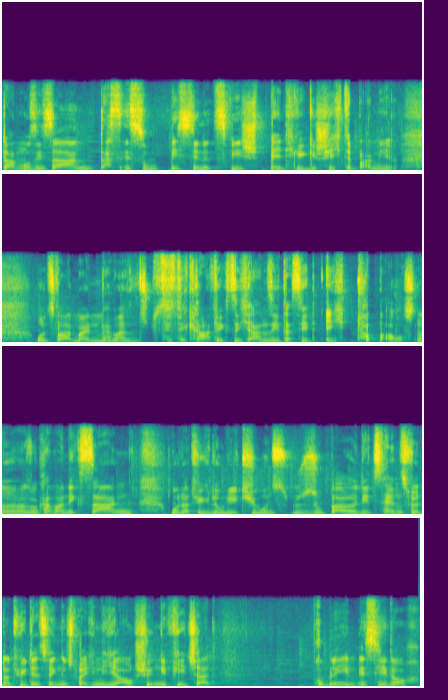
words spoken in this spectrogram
da muss ich sagen, das ist so ein bisschen eine zwiespältige Geschichte bei mir. Und zwar, mein, wenn man die Grafik sich ansieht, das sieht echt top aus. Ne? Also kann man nichts sagen. Und natürlich Looney Tunes, super Lizenz, wird natürlich deswegen entsprechend hier auch schön gefeatured. Problem ist jedoch,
